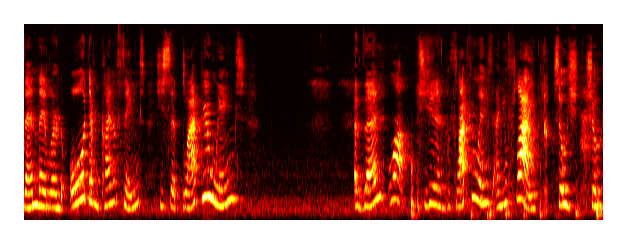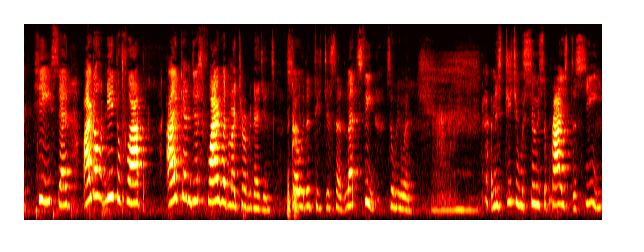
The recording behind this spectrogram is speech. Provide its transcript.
Then they learned all different kind of things. She said, "Flap your wings." And then she flaps flap your wings and you fly. So, so he said, I don't need to flap. I can just fly with my turbine engines. So the teacher said, let's see. So we went, and his teacher was so surprised to see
